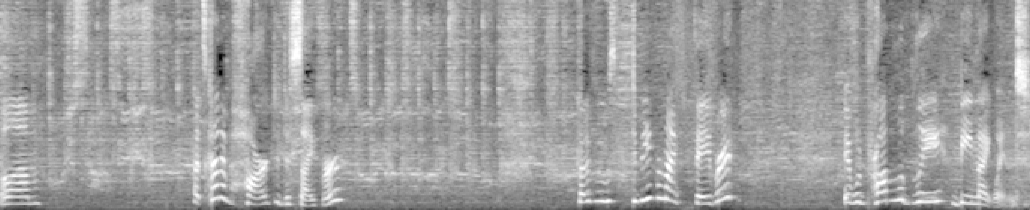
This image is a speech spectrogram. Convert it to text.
Well, um, that's kind of hard to decipher. But if it was to be for my favorite, it would probably be Nightwind.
